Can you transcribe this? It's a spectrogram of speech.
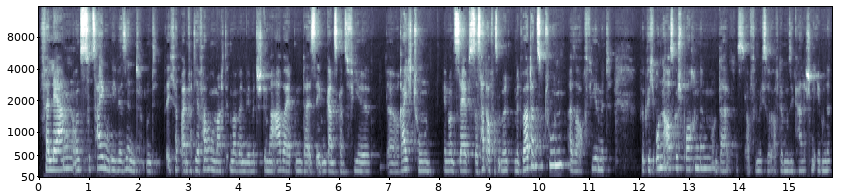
verlernen, uns zu zeigen, wie wir sind. Und ich habe einfach die Erfahrung gemacht, immer wenn wir mit Stimme arbeiten, da ist eben ganz, ganz viel äh, Reichtum in uns selbst. Das hat auch was mit, mit Wörtern zu tun, also auch viel mit wirklich Unausgesprochenem und da ist auch für mich so auf der musikalischen Ebene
